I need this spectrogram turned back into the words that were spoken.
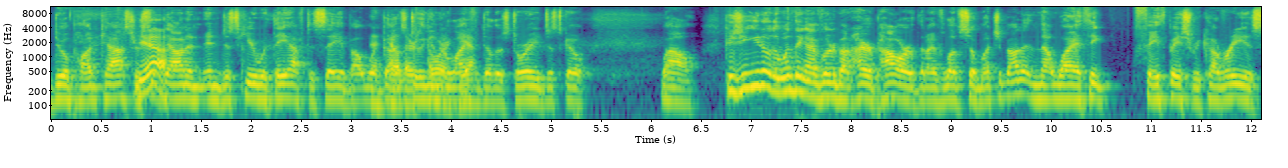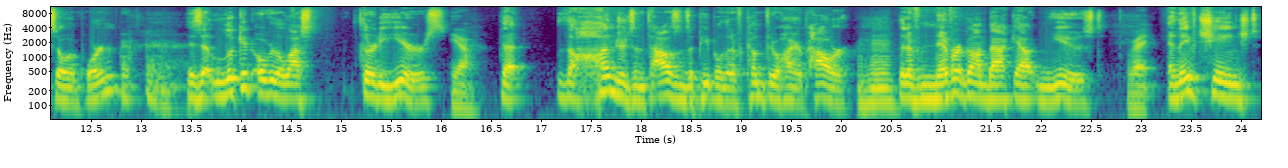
do a podcast or Yeah. sit down and, and just hear what they have to say about what And God's doing in their life yeah. and tell their story. Just go, wow. Because you, know the one thing I've learned about higher power that I've loved so much about it, and that why I think faith based recovery is so important, is that look at over the last thirty years Yeah, that the hundreds and thousands of people that have come through higher power Mm-hmm. that have never gone back out and used, right. and they've changed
